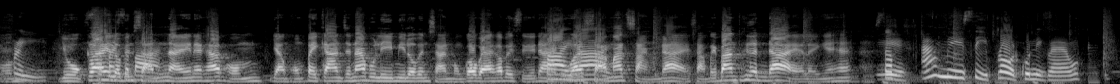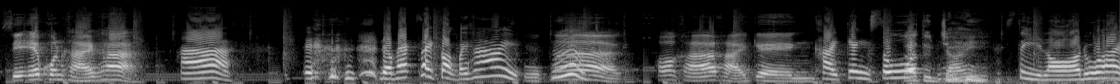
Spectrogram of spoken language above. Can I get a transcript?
ผมฟรีอยู่ใกล้สบายๆโรบินสันไหนนะครับผมอย่างผมไปกาญจนบุรีมีโรบินสันผมก็แวะเข้าไปซื้อได้ไปหรือว่าได้ สามารถสั่งได้สั่งไปบ้านเพื่อนได้อะไรเงี้ยฮะ นี่อ้าวมีสีโปรดคุณอีกแล้ว CF คนขายค่ะ ค่ะเอ๊ะเดี๋ยวแพ็คใส่กล่องไปให้ถูกอืมาก พ่อค้าขายเก่งขายเก่งสู้ก็ตื่นใจ สี่ล้อด้วย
